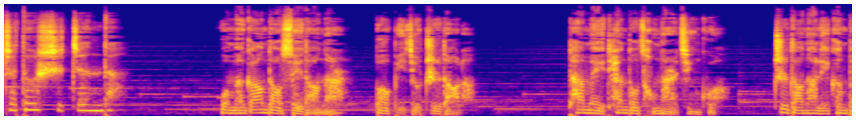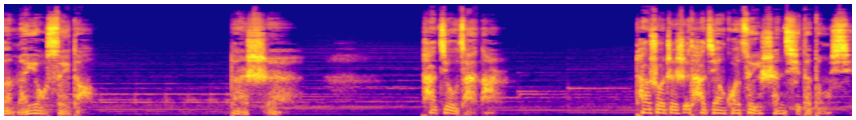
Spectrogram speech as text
这都是真的。我们刚到隧道那儿，鲍比就知道了。他每天都从那儿经过，知道那里根本没有隧道，但是他就在那儿。他说这是他见过最神奇的东西。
